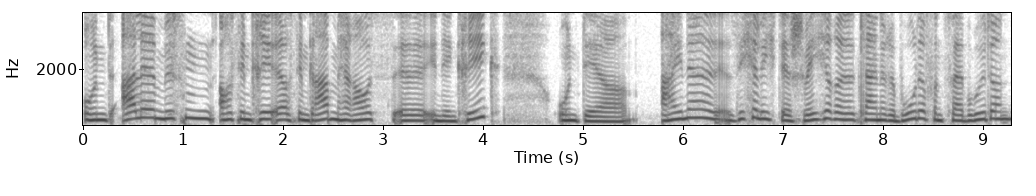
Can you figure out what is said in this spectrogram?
und alle müssen aus dem, Krie- aus dem Graben heraus äh, in den Krieg. Und der eine, sicherlich der schwächere, kleinere Bruder von zwei Brüdern,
